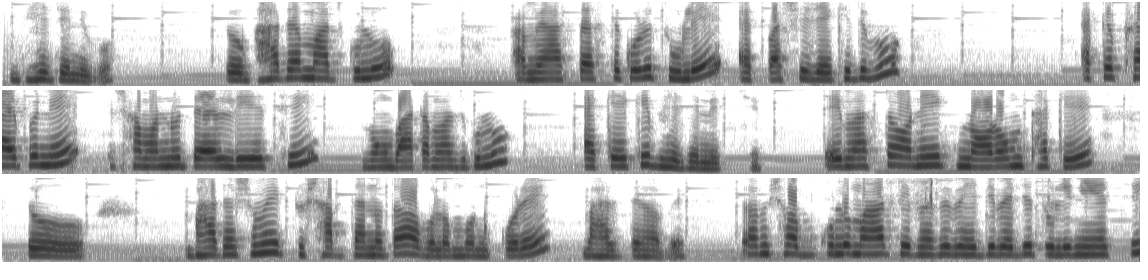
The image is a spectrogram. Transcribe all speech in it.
ভেজে নেব। তো ভাজা মাছগুলো আমি আস্তে আস্তে করে তুলে এক পাশে রেখে দেব। একটা ফ্রাই প্যানে সামান্য তেল দিয়েছি এবং বাটা মাছগুলো একে একে ভেজে নিচ্ছি। এই মাছটা অনেক নরম থাকে, তো ভাজার সময় একটু সাবধানতা অবলম্বন করে ভাজতে হবে। তো আমি সবগুলো মাছ এভাবে ভেজে ভেজে তুলে নিয়েছি।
